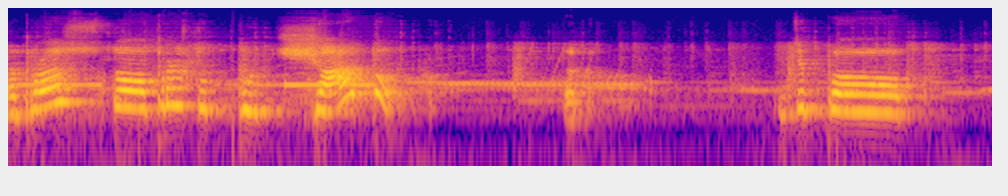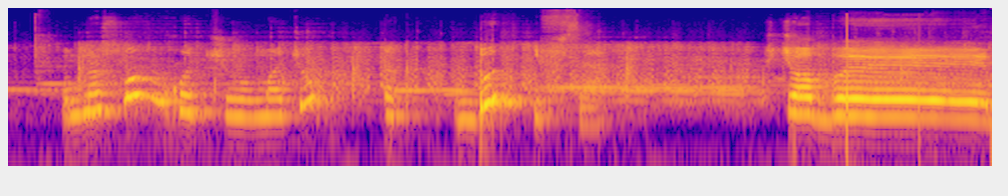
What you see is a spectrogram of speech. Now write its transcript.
Я просто, просто початок. Так. Типа, одне слово хочу матюк, так б і все. Щоб е,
